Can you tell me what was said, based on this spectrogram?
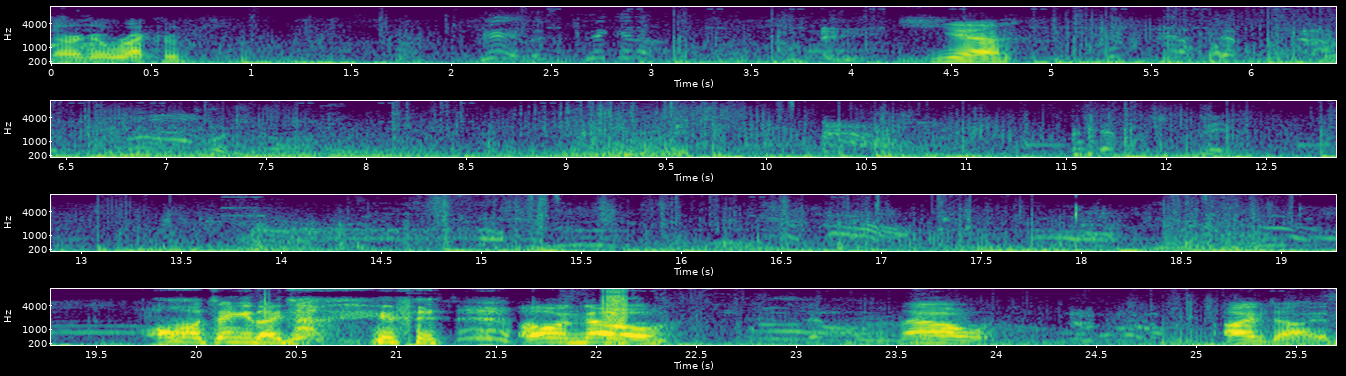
There we go, record. Yeah. Oh, dang it, I died. oh no. Now, I've died.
